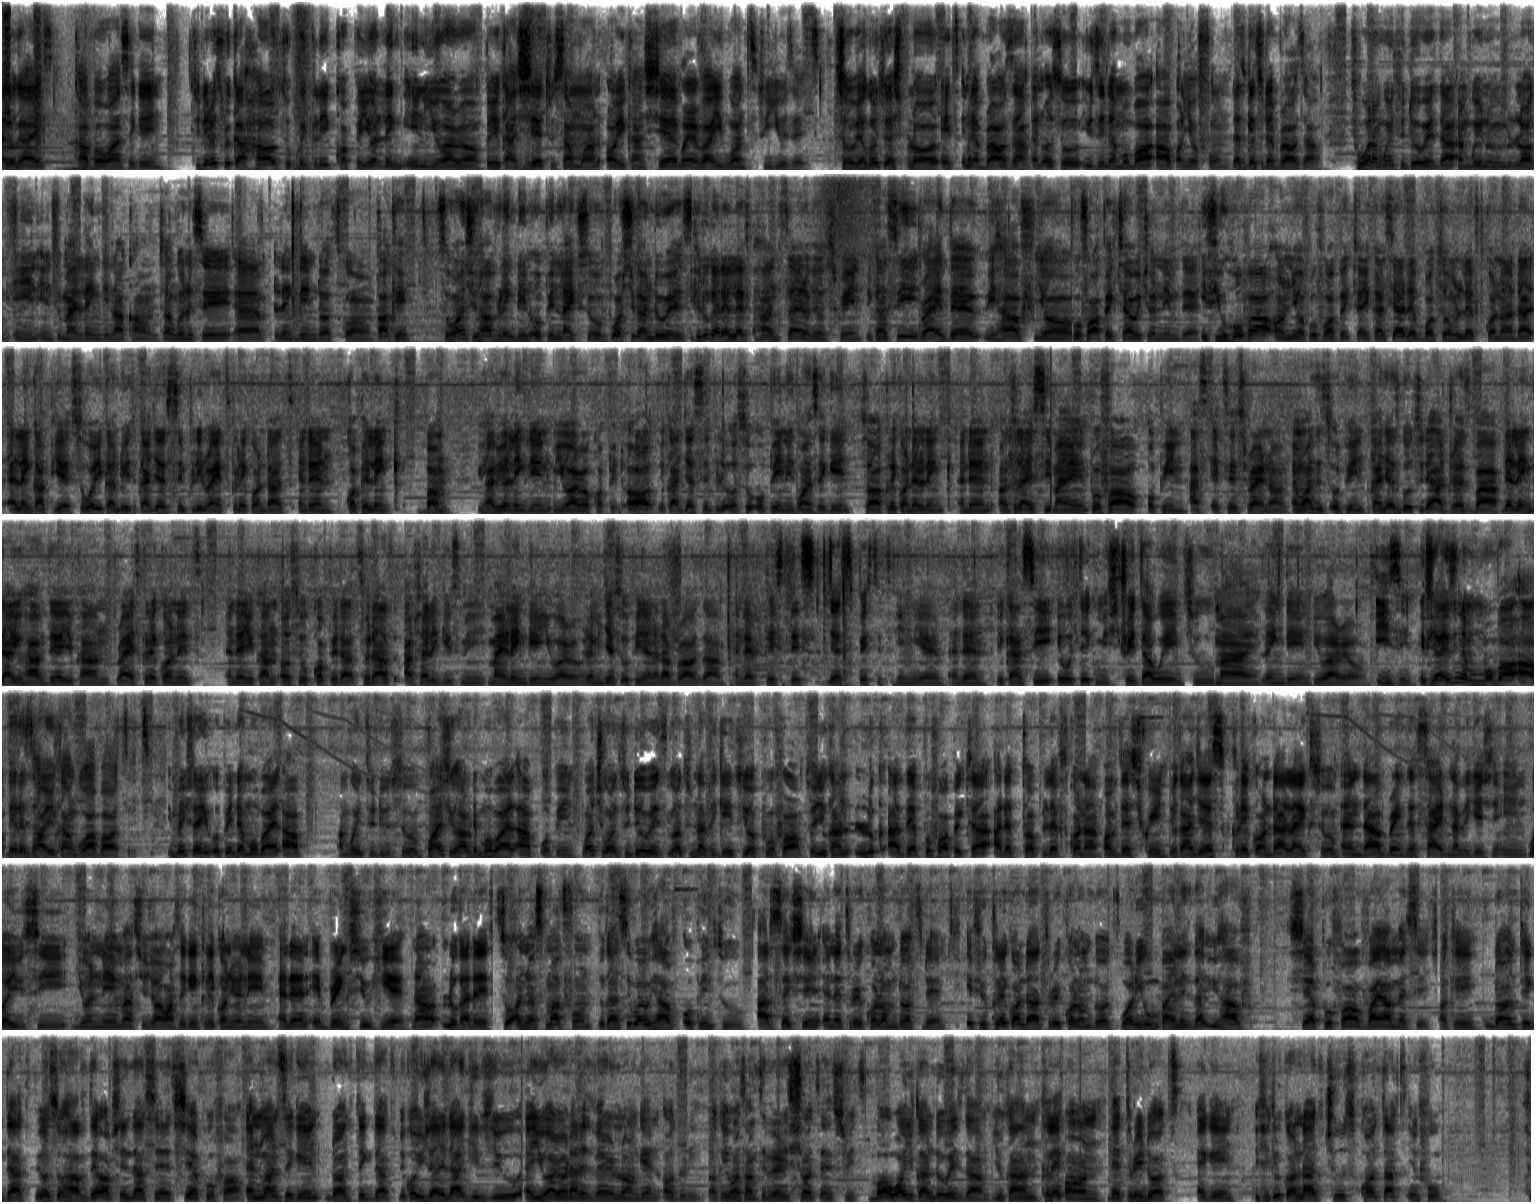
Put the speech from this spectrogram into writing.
Hello guys, Carbell once again. Today let's look at how to quickly copy your LinkedIn URL so you can share to someone or you can share wherever you want to use it. So we are going to explore it in the browser and also using the mobile app on your phone. Let's get to the browser. So what I'm going to do is that I'm going to log in into my LinkedIn account. So I'm going to say um, linkedin.com. Okay, so once you have LinkedIn open like so, what you can do is if you look at the left hand side of your screen, you can see right there we have your profile picture with your name there. If you hover on your profile picture, you can see at the bottom left corner that a link appears. So what you can do is you can just simply right click on that and then copy link. Boom you have your LinkedIn URL copied or you can just simply also open it once again. So I'll click on the link and then until I see my profile open as it is right now. And once it's open, you can just go to the address bar, the link that you have there, you can right click on it and then you can also copy that. So that actually gives me my linkedin url let me just open another browser and then paste this. Just paste it in here. And then you can see it will take me straight away to my linkedin url easy. If you're using a mobile app that is how you can go about it. You make sure you open the mobile app I'm going to do so. Once you have the mobile app open, what you want to do is you want to navigate to your profile. So you can look at the profile picture at the top left corner of the screen. You can just click on that like so and that brings the side navigation in where you see your name as usual. Once again, click on your name and then it brings you here. Now look at this. So on your smartphone, you can see where we have open to add section and a three column dot there. If you click on that three column dot, what you find is that you have share profile via message okay? Don't take that. We also have the option that says share profile. And once again don't take that because usually that gives you a url that is very long and ugly okay? You want something very short and sweet. But what you can do is that you can click on the three dots again. If you click on that choose contact info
